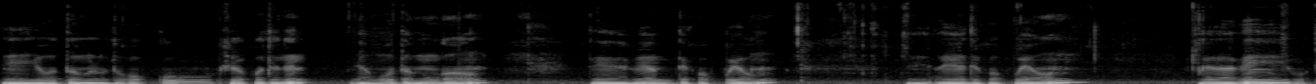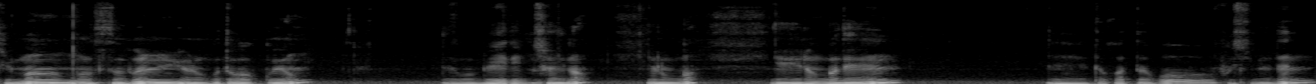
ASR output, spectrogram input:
네, 이것도 물론 적었고 기억 코드는 아무 남은 거. 네, 하면 될 것 같고요. 네, 알려야 될 것 같고요. 그 다음에 포켓몬 몬스터블 이런 거 적었고요. 그리고 메이드 인 차이나 이런 거 네, 이런 거는 네, 똑같다고 보시면은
